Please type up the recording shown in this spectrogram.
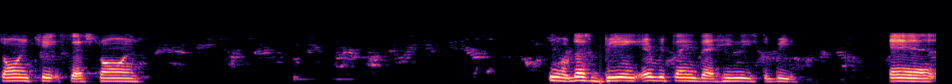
throwing kicks, that's throwing you know, that's being everything that he needs to be. And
